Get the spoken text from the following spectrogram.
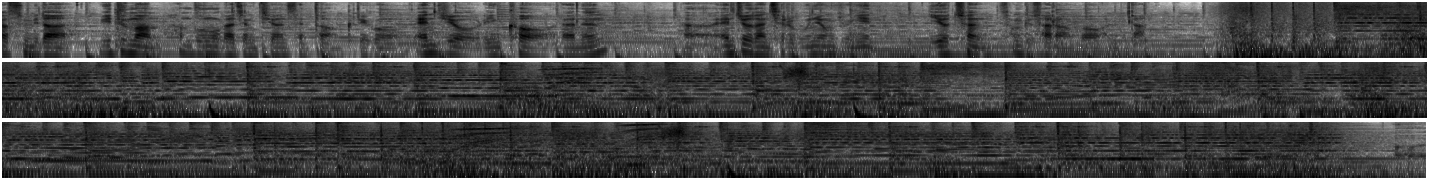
네, 반갑습니다. 위드맘 한부모 가정 지원센터 그리고 NGO 링커라는 어, NGO 단체를 운영 중인 이호천 선교사라고 합니다.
